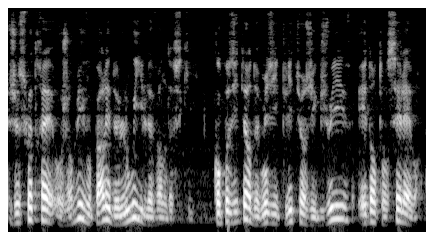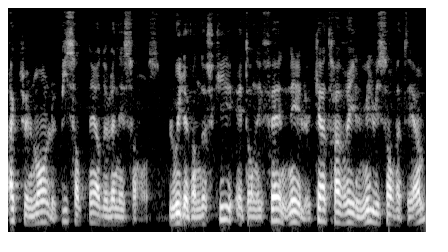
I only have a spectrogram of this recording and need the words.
je souhaiterais aujourd'hui vous parler de Louis Lewandowski, compositeur de musique liturgique juive et dont on célèbre actuellement le bicentenaire de la naissance. Louis Lewandowski est en effet né le 4 avril 1821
